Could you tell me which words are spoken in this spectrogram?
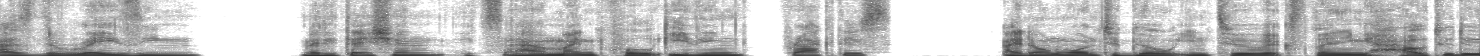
as the raisin meditation. It's a mindful eating practice. I don't want to go into explaining how to do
